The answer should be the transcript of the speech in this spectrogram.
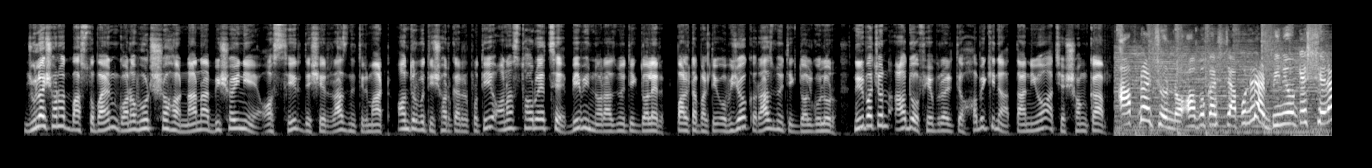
জুলাই সনদ বাস্তবায়ন, গণভোট সহ নানা বিষয় নিয়ে অস্থির দেশের রাজনীতির মাঠ। অন্তর্বর্তী সরকারের প্রতি অনাস্থা রয়েছে বিভিন্ন রাজনৈতিক দলের। পাল্টাপাল্টি অভিযোগ রাজনৈতিক দলগুলোর। নির্বাচন আদৌ ফেব্রুয়ারিতে হবে কিনা তা নিয়েও আছে শঙ্কা। আপনার জন্য অবকাশ যাপনের আর বিনিয়োগের সেরা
